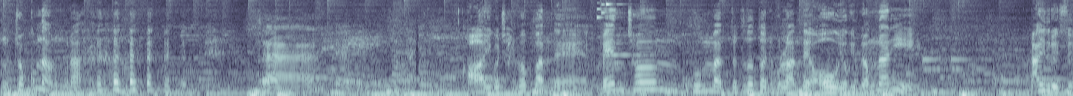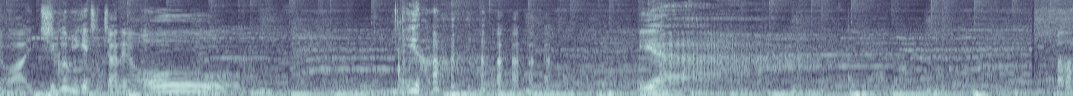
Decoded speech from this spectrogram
좀 조금 나오는구나. 자, 네. 아 이걸 잘못 봤네. 맨 처음 부분만 좀 뜯었더니 몰랐는데 어우 여기 명란이 많이 들어있어요. 아 지금 이게 진짜네. 오. 이야. 이야. 봐봐.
